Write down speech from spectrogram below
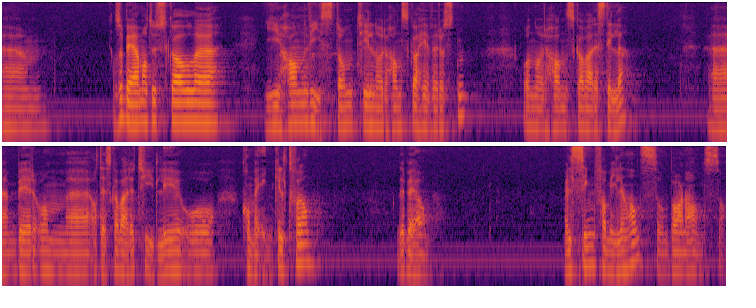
Og så ber jeg om at du skal gi han visdom til når han skal heve røsten, og når han skal være stille. Jeg ber om at det skal være tydelig og komme enkelt for han. Det ber jeg om. Velsign familien hans og barna hans. Og,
